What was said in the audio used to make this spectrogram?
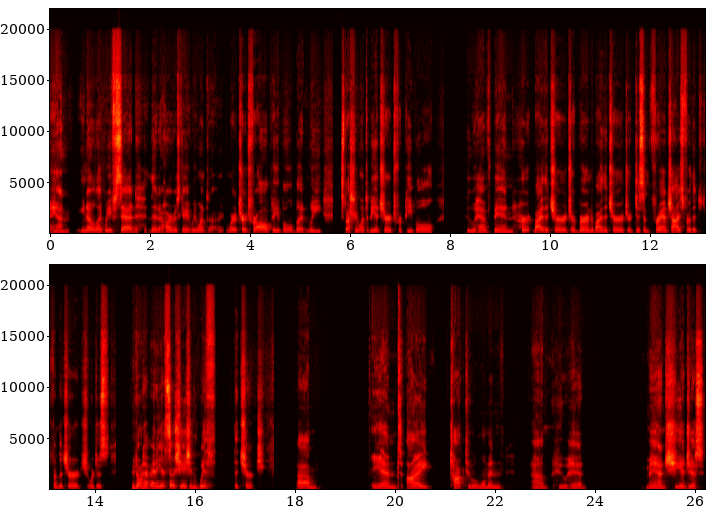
man, you know, like we've said that at Harvest Gate, we want to, we're a church for all people, but we especially want to be a church for people who have been hurt by the church or burned by the church or disenfranchised for the from the church or just who don't have any association with the church. Um, and I talked to a woman um, who had, man, she had just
